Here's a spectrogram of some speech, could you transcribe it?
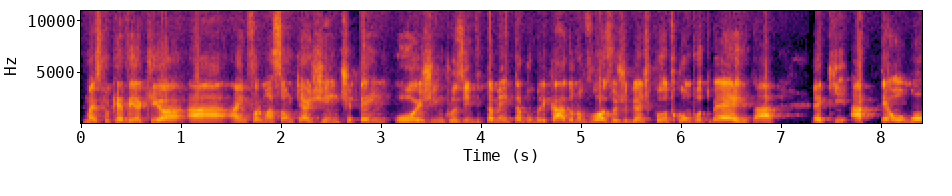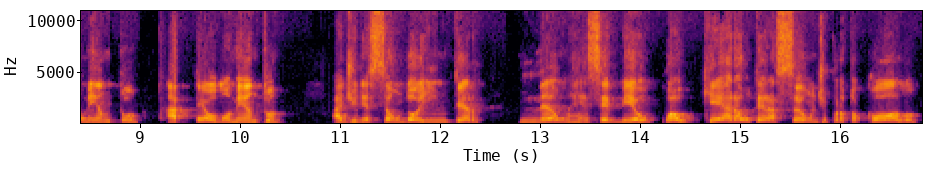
Mas tu quer ver aqui, ó, a, a informação que a gente tem hoje, inclusive também está publicado no vozdogigante.com.br, tá? É que até o momento, até o momento, a direção do Inter não recebeu qualquer alteração de protocolo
